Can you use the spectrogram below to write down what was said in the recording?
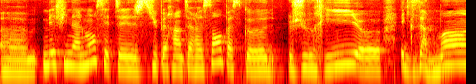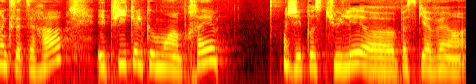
Euh, mais finalement c'était super intéressant parce que jury, euh, examen, etc. Et puis quelques mois après. J'ai postulé euh, parce qu'il y avait un,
